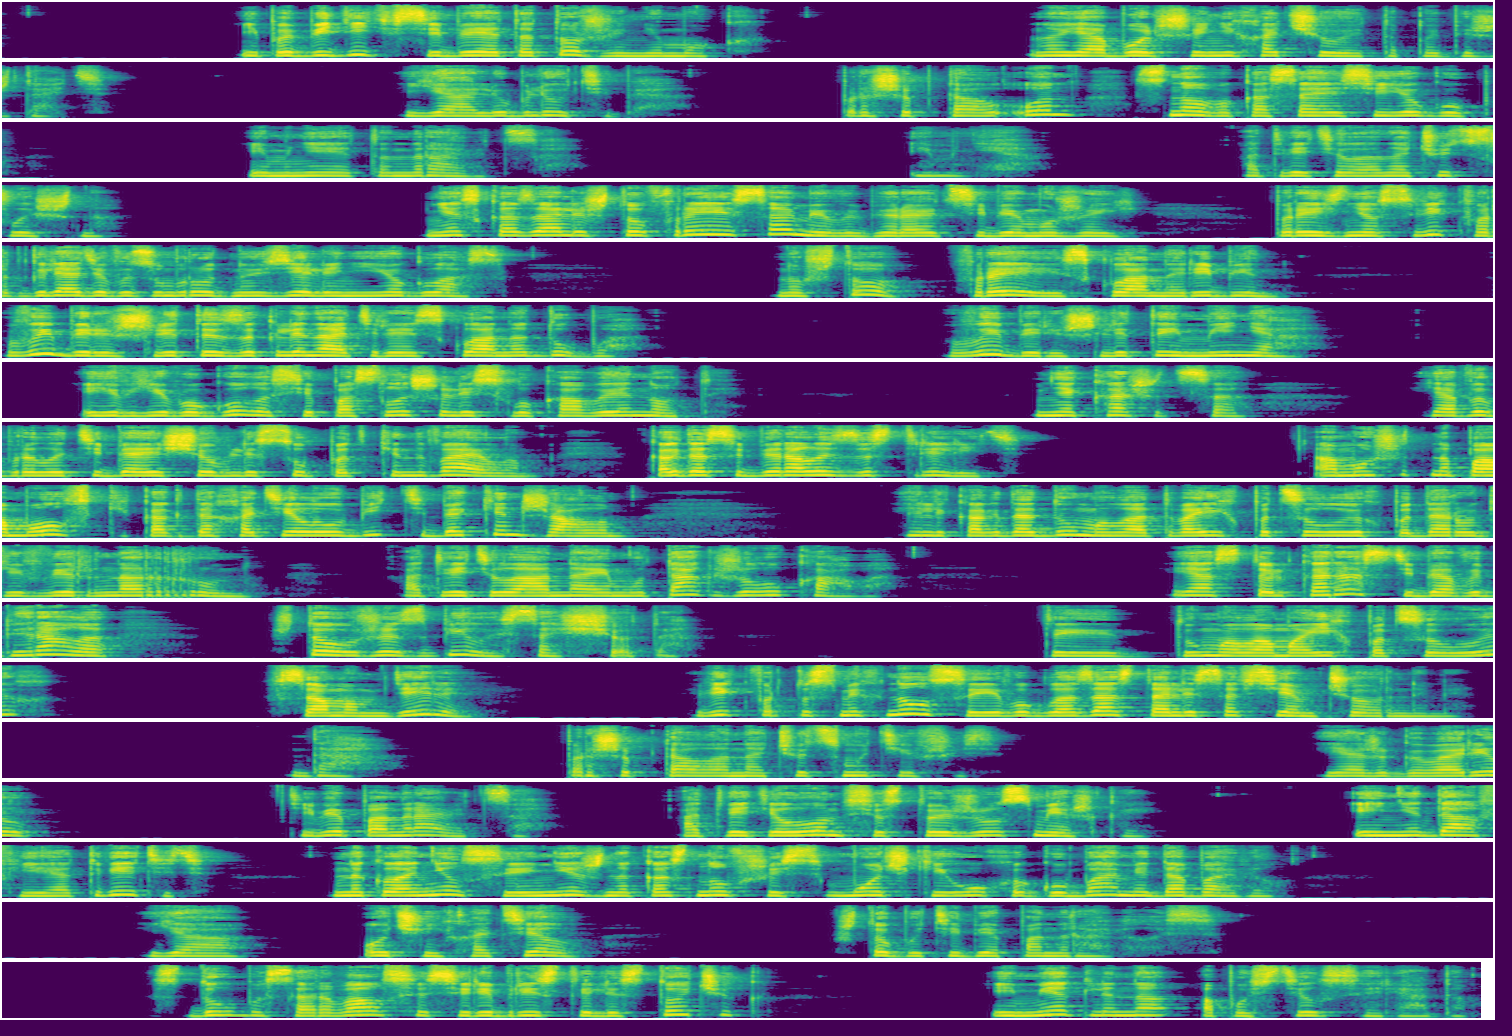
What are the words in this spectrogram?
И победить в себе это тоже не мог. Но я больше не хочу это побеждать. Я люблю тебя, прошептал он, снова касаясь ее губ. И мне это нравится. И мне, ответила она чуть слышно. Мне сказали, что Фреи сами выбирают себе мужей, произнес Викфорд, глядя в изумрудную зелень ее глаз. Ну что, Фреи из клана Рябин, Выберешь ли ты заклинателя из клана Дуба? Выберешь ли ты меня? И в его голосе послышались лукавые ноты. Мне кажется, я выбрала тебя еще в лесу под Кинвайлом, когда собиралась застрелить. А может, на помолвке, когда хотела убить тебя кинжалом, или когда думала о твоих поцелуях по дороге в Вирнаррун, ответила она ему так же лукаво. Я столько раз тебя выбирала, что уже сбилась со счета. Ты думала о моих поцелуях? В самом деле? Викфорд усмехнулся, и его глаза стали совсем черными. Да, прошептала она, чуть смутившись. Я же говорил, тебе понравится, ответил он все с той же усмешкой. И не дав ей ответить, наклонился и нежно коснувшись мочки уха губами, добавил: "Я очень хотел, чтобы тебе понравилось". С дуба сорвался серебристый листочек и медленно опустился рядом.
